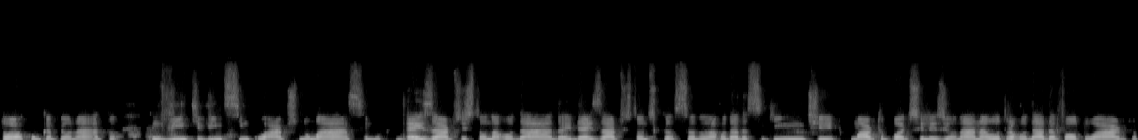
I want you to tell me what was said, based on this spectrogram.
toca um campeonato com 20, 25 árbitros no máximo. 10 árbitros estão na rodada e 10 árbitros estão descansando na rodada seguinte. Um árbitro pode se lesionar, na outra rodada volta o árbitro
